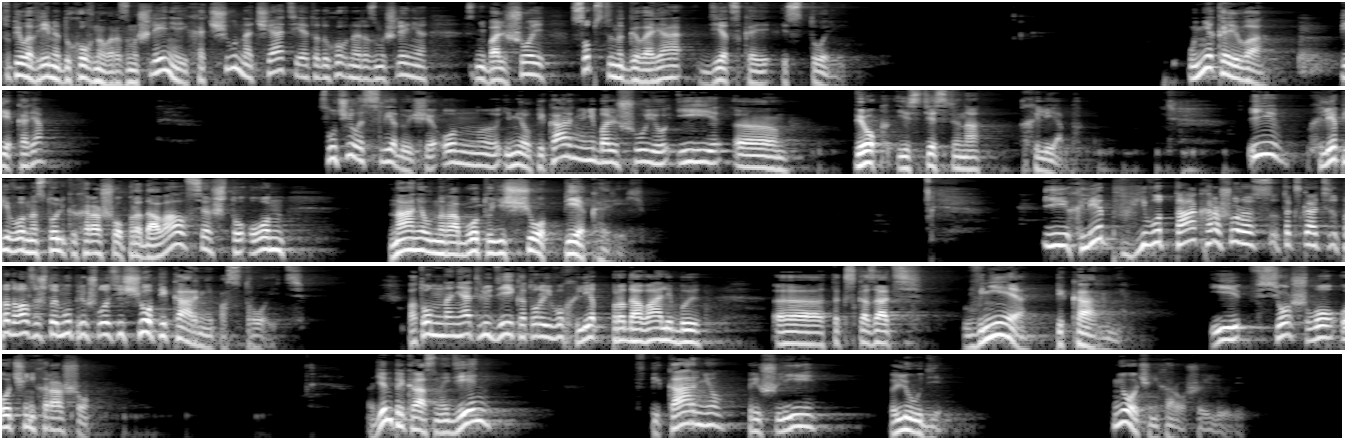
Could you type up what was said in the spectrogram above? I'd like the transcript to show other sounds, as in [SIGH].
наступило время духовного размышления, и хочу начать я это духовное размышление с небольшой, собственно говоря, детской истории. У некоего пекаря случилось следующее. Он э, имел пекарню небольшую и э, пек, естественно, хлеб. И хлеб его настолько хорошо продавался, что он нанял на работу еще пекарей. И хлеб его так хорошо, так сказать, продавался, что ему пришлось еще пекарни построить. Потом нанять людей, которые его хлеб продавали бы, э, так сказать, вне пекарни. И все шло очень хорошо – один прекрасный день пекарню пришли люди. Не очень хорошие люди.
